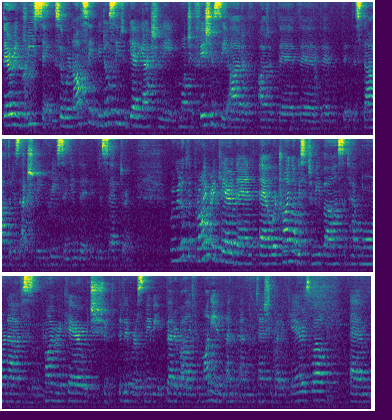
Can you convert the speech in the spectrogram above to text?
they're increasing. So we're not seeing, we don't seem to be getting actually much efficiency out of, out of the, the, the, the staff that is actually increasing in the, in the sector. When we look at primary care then, uh, we're trying obviously to rebalance and have more emphasis on the primary care, which should deliver us maybe better value for money and, and, and potentially better care as well um,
